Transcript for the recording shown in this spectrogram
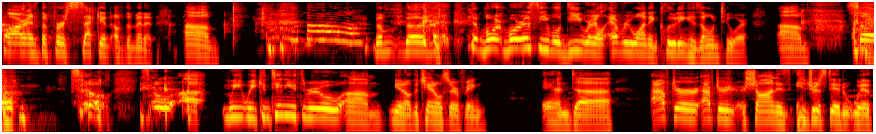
far as the first second of the minute. Um, the the, the Mor- Morrissey will derail everyone, including his own tour. Um, so so so uh, we we continue through um, you know the channel surfing and uh, after after Shaun is interested with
